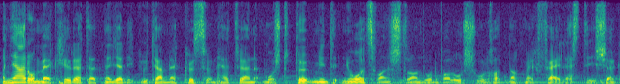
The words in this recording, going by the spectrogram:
A nyáron meghirdetett negyedik ütemnek köszönhetően most több mint 80 strandon valósulhatnak meg fejlesztések,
